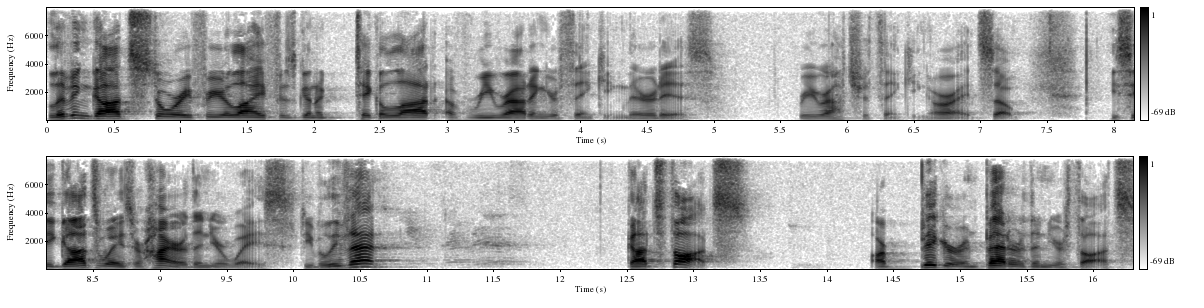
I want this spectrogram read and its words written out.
living God's story for your life is going to take a lot of rerouting your thinking. There it is. Reroute your thinking. All right, so you see, God's ways are higher than your ways. Do you believe that? God's thoughts are bigger and better than your thoughts,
